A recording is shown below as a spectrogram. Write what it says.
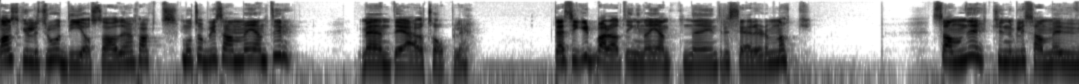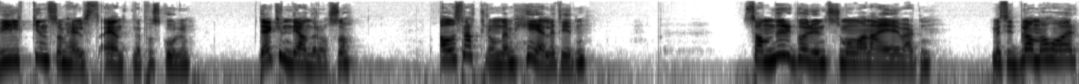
Man skulle tro de også hadde en pakt mot å bli sammen med jenter, men det er jo tåpelig. Det er sikkert bare at ingen av jentene interesserer dem nok. Sander kunne bli sammen med hvilken som helst av jentene på skolen. Det kunne de andre også. Alle snakker om dem hele tiden. Sander går rundt som om han eier verden. Med sitt blonde hår,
